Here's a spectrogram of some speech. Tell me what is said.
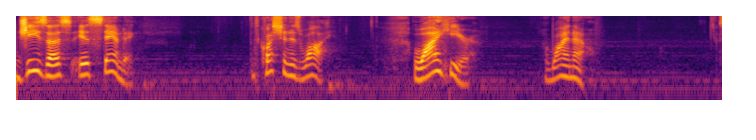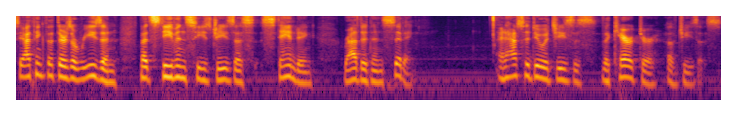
Jesus is standing. But the question is why? Why here? Why now? See, I think that there's a reason that Stephen sees Jesus standing rather than sitting. It has to do with Jesus, the character of Jesus.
